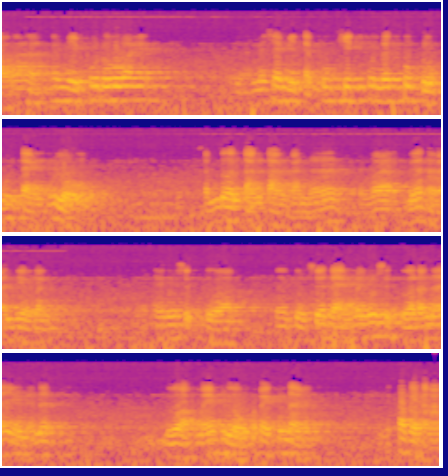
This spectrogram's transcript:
บอกว่าให้มีผู้รู้ไว้ ไม่ใช่มีแต่ผู้คิดผู้นึกผู้ปรุงผู้แต่งผู้หลงสำนวนต่างๆกันนะ แต่ว่าเนื้อหาเดียวกัน ให้รู้สึกตัวในคุณเสื้อแดงไม่รู้สึกตัวแล้วนะอย่างนั้นนะดูออกไหมหลงเข้าไปข้างในเข้าไปหา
